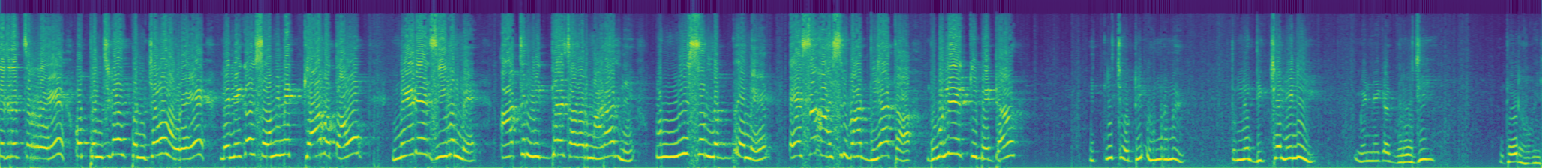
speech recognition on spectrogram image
गजरत चल रहे हैं और पंचगांग पंचांग हो रहे हैं। मैंने कहा, स्वामी, मैं क्या बताऊँ? मेरे जीवन में आचार्य विद्यासागर महाराज ने 1990 में ऐसा आशीर्वाद दिया था, बोले कि बेटा, इतनी छोटी उम्र में तुमने दीक्षा ले ली। मैंने कहा, गुरुजी, देर हो गई।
